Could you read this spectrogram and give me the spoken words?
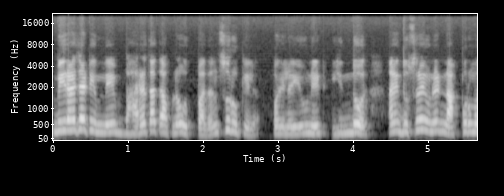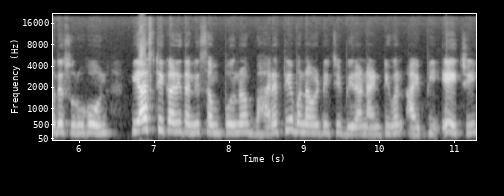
बिराच्या टीमने भारतात आपलं उत्पादन सुरू केलं. पहिलं युनिट इंदोर आणि दुसरं युनिट नागपूरमध्ये सुरू होऊन याच ठिकाणी त्यांनी संपूर्ण भारतीय बनावटीची Bira ninety one I P एची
